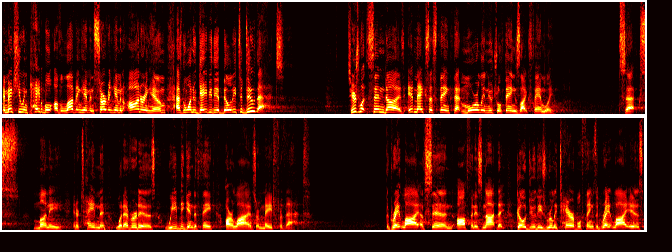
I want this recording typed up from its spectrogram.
It makes you incapable of loving Him and serving Him and honoring Him as the one who gave you the ability to do that. So here's what sin does it makes us think that morally neutral things like family, sex, money, entertainment, whatever it is, we begin to think our lives are made for that. The great lie of sin often is not that go do these really terrible things. The great lie is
